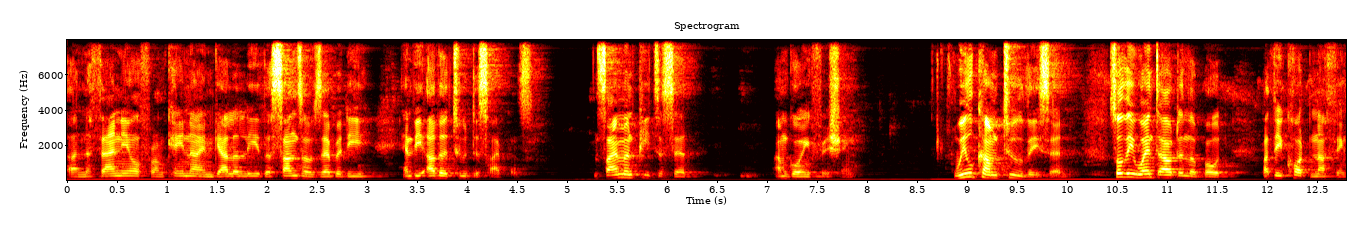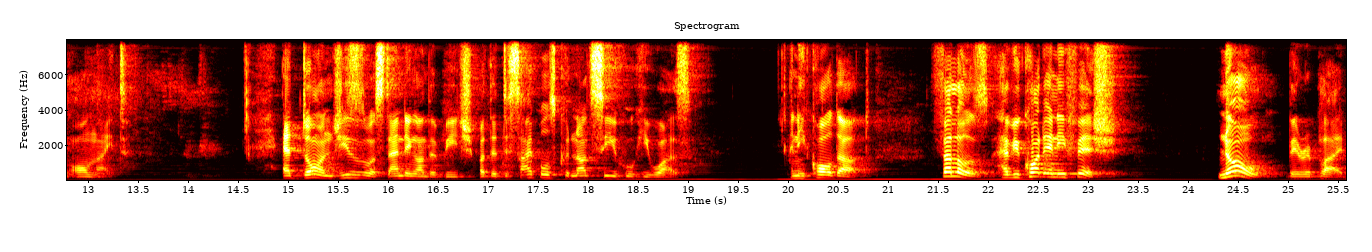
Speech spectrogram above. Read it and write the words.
uh, Nathanael from Cana in Galilee, the sons of Zebedee, and the other two disciples. Simon Peter said, I'm going fishing. We'll come too, they said. So they went out in the boat, but they caught nothing all night. At dawn, Jesus was standing on the beach, but the disciples could not see who he was. And he called out, Fellows, have you caught any fish? No, they replied.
